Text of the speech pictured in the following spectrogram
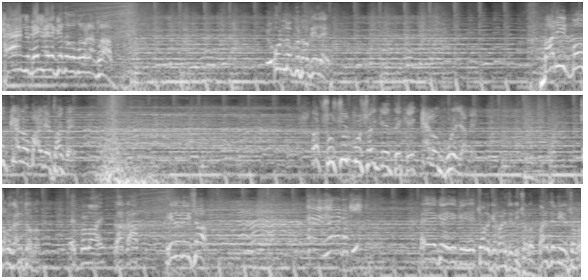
ঠ্যাং ভেঙে রেখে দেবো বলে রাখলাম। অন্য কোথাও গেলে। বাড়ির বউ কেন বাইরে থাকবে? আর শ্বশুর মশাইকে দেখে কেন ঘুরে যাবে? চলো গাড়ি চলো। এই প্রলয় রাখা এলেন সব। হ্যাঁ হ্যাঁ দাদা কি? একে একে চলো কে বাড়িতে নিয়ে চলো বাড়িতে নিয়ে চলো।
